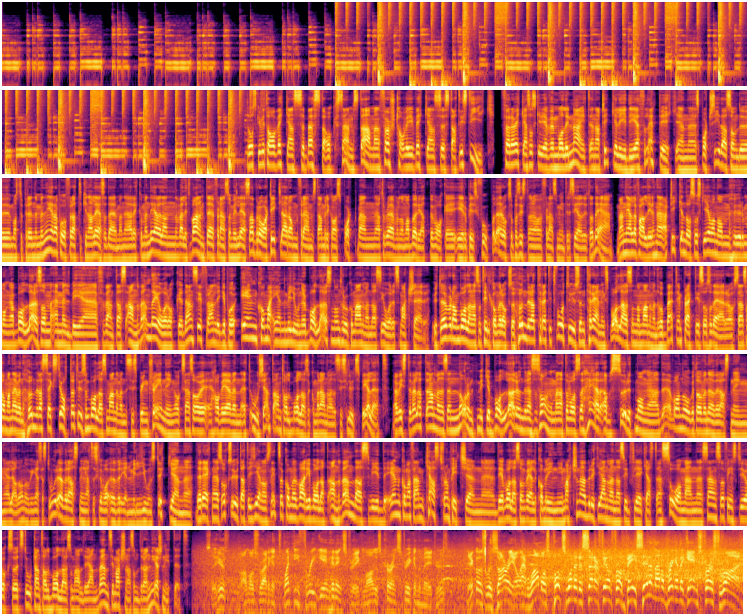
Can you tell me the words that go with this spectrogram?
Ska vi ta veckans bästa och sämsta, men först har vi veckans statistik. Förra veckan så skrev Molly Knight en artikel i The Athletic, en eh, sportsida som du måste prenumerera på för att kunna läsa där, men jag rekommenderar den väldigt varmt där för den som vill läsa bra artiklar om främst amerikansk sport, men jag tror även de har börjat bevaka e-, europeisk fotboll där också på sistone för den som är intresserad utav det. Men i alla fall, i den här artikeln då så skrev hon om hur många bollar som MLB eh, förväntas använda i år och eh, den siffran ligger på 1,1 miljoner bollar som de tror kommer användas i årets matcher. Utöver de bollarna så tillkommer också 132 000 träningsbollar som de använder på batting practice och sådär och sen så har man även 168 000 bollar som användes i spring training och sen så har vi, har vi även ett okänt antal bollar som kommer användas i slutspelet. Jag visste väl att det användes enormt mycket bollar under en säsong, men att det var så här absurt många, det var något av en överraskning, eller ja, det var nog en ganska stor överraskning att det skulle vara över en miljon stycken. Det räknades också ut att i genomsnitt så kommer varje boll att användas vid 1,5 kast från pitchern. Det är alla som väl kommer in i matcherna brukar ju användas vid fler kast än så, men sen så finns det ju också ett stort antal bollar som aldrig används i matcherna som drar ner snittet. So here's almost riding a 23 game hitting streak, longest current streak in the majors. There goes Rosario and Ramos pokes one into center field for a base hit and that'll bring in the game's first run.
